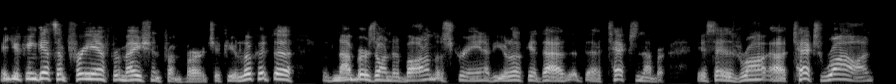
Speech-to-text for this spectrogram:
And you can get some free information from Birch. If you look at the numbers on the bottom of the screen, if you look at the, the text number, it says uh, text Ron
